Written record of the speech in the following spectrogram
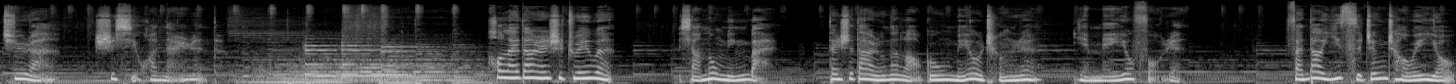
居然是喜欢男人的。后来当然是追问，想弄明白。但是大荣的老公没有承认，也没有否认，反倒以此争吵为由，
